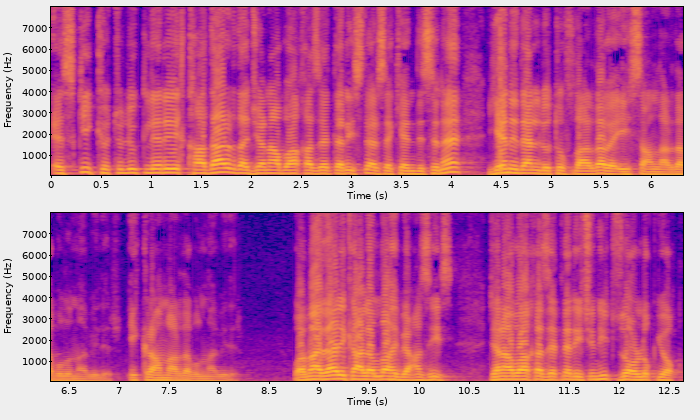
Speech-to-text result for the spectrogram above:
eski kötülükleri kadar da Cenab-ı Hak Hazretleri isterse kendisine yeniden lütuflarda ve ihsanlarda bulunabilir. ikramlarda bulunabilir. Ve ma zalika alallahi bi aziz. Cenab-ı Hak Hazretleri için hiç zorluk yok.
